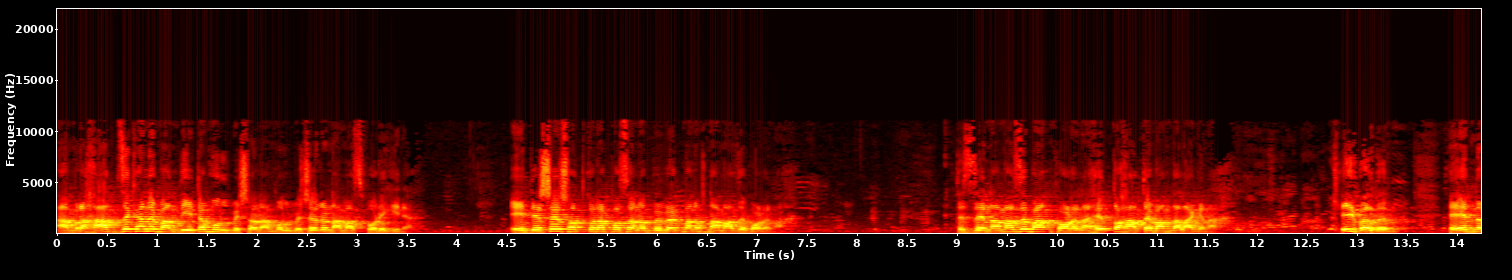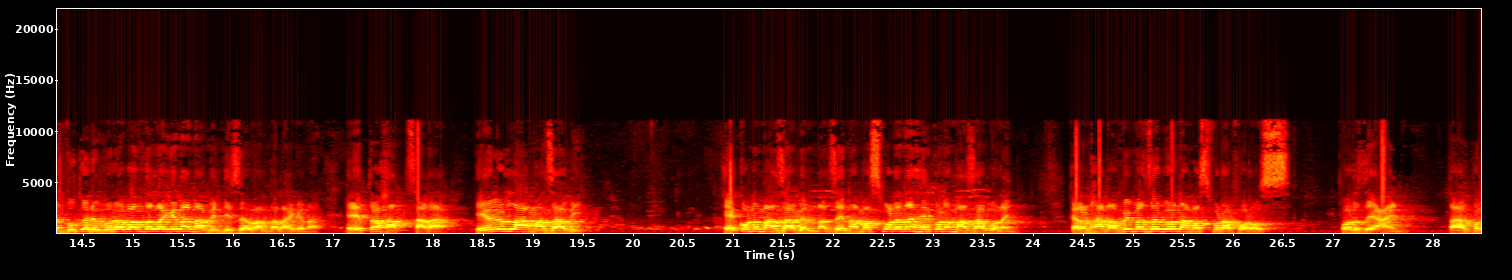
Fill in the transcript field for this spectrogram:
আমরা হাত যেখানে বাঁধি, এটা মূল বিষয় না। মূল বিষয় হলো নামাজ পড়ে কিনা। এই দেশে শতকরা পঁচানব্বই ভাগ মানুষ নামাজে পড়ে না। যে নামাজে পড়ে না হে তো হাতে বান্ধা লাগে না। কি বলেন? হে বুকের উপরেও বান্ধা লাগে না, নাভির নিচেও বান্ধা লাগে না। হে তো হাত ছাড়া। হে হলো লামাজাবি হে কোনো মাঝাবেন না। যে নামাজ পড়ে না, হের কোনো মাঝাবও নাই। কারণ হানাবি মাঝাবেও নামাজ পড়া ফরজ। ফরজে আইন। তারপর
